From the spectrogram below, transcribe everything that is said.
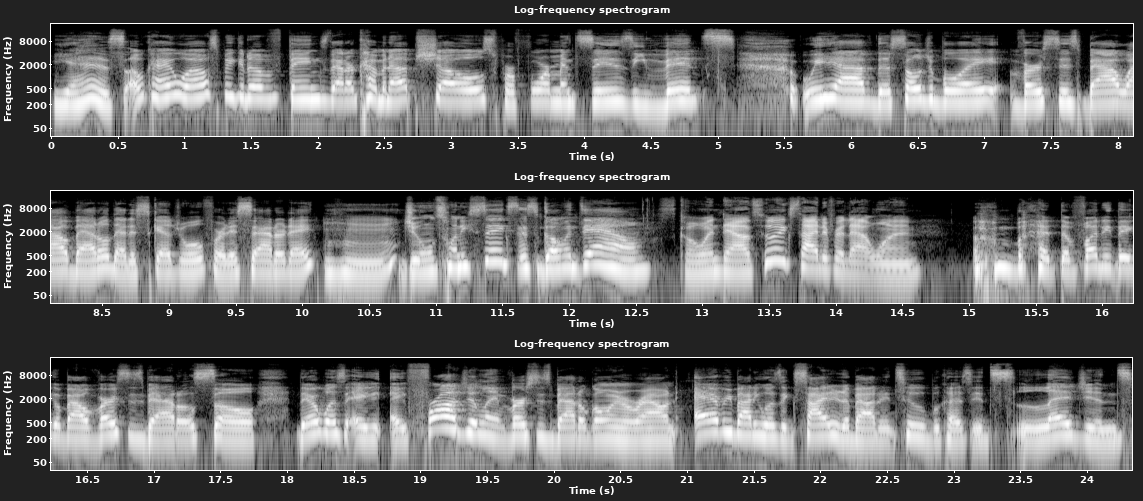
Yes. Okay. Well, speaking of things that are coming up, shows, performances, events, we have the Soldier Boy versus Bow Wow battle that is scheduled for this Saturday, mm-hmm. June 26th. It's going down. It's going down. Too excited for that one. but the funny thing about versus battles, so there was a, a fraudulent versus battle going around. Everybody was excited about it too because it's legends.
